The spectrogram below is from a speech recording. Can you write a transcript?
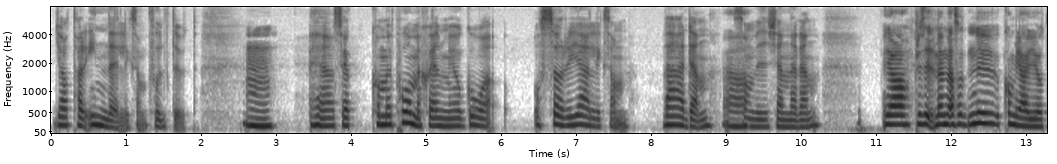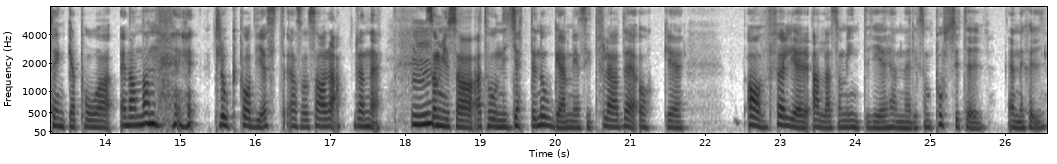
jag tar in det liksom fullt ut. Eh, Så jag kommer på mig själv med att gå och sörja liksom världen Ja. som vi känner den. Ja, precis. Men alltså, nu kommer jag ju att tänka på en annan klok poddgäst, alltså Sara Rönne, som ju sa att hon är jättenoga med sitt flöde och eh, avföljer alla som inte ger henne liksom, positiv energi.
